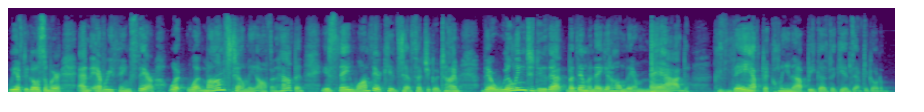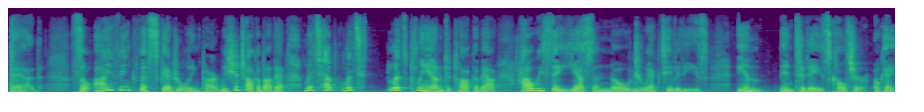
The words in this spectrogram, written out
we have to go somewhere, and everything's there. What what moms tell me often happen is they want their kids to have such a good time. They're willing to do that, but then when they get home, they're mad because they have to clean up because the kids have to go to bed. So I think the scheduling part, we should talk about that. Let's have let's let's plan to talk about how we say yes and no to mm-hmm. activities in in today's culture. Okay,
